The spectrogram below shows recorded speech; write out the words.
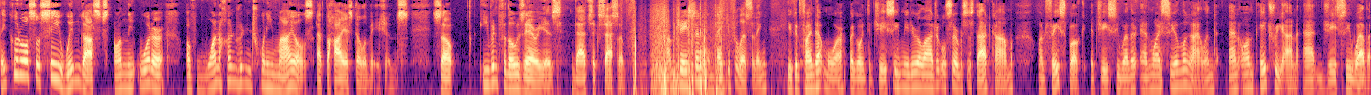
they could also see wind gusts on the order of 120 miles at the highest elevations. So, even for those areas, that's excessive. I'm Jason, and thank you for listening. You can find out more by going to jcmeteorologicalservices.com, on Facebook at JC Weather NYC on Long Island, and on Patreon at JC Weather.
